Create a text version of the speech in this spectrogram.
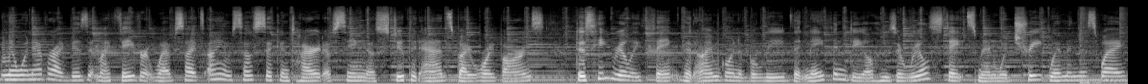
You know, whenever I visit my favorite websites, I am so sick and tired of seeing those stupid ads by Roy Barnes. Does he really think that I'm going to believe that Nathan Deal, who's a real statesman, would treat women this way?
